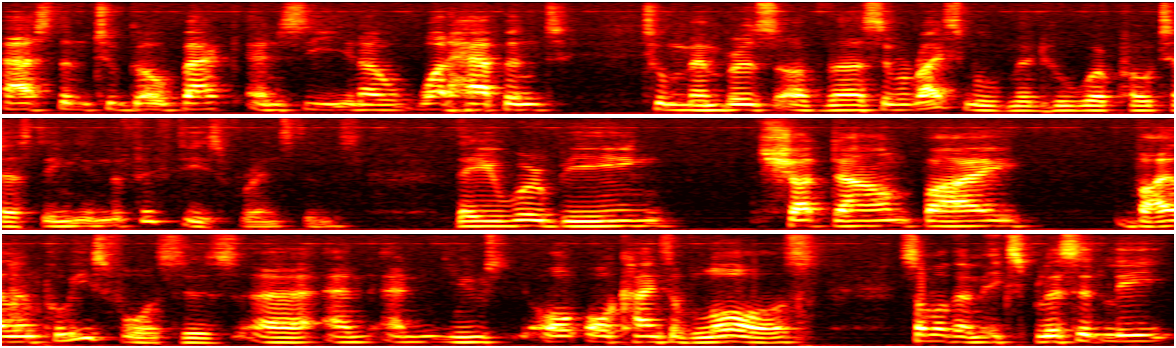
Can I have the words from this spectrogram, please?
ask them to go back and see, you know, what happened to members of the civil rights movement who were protesting in the 50s, for instance. They were being shut down by violent police forces uh, and, and used all, all kinds of laws, some of them explicitly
